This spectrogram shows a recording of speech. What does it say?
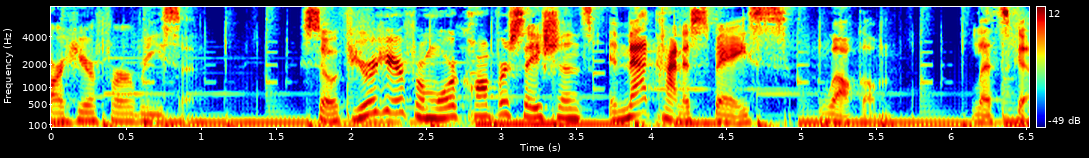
are here for a reason. So if you're here for more conversations in that kind of space, welcome. Let's go.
